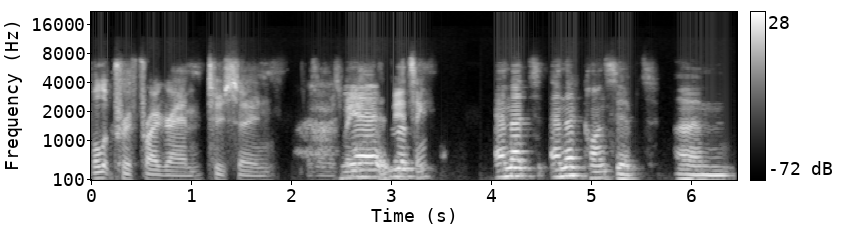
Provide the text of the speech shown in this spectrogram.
bulletproof program too soon. As long as we're yeah, advancing. Look, and that and that concept um,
